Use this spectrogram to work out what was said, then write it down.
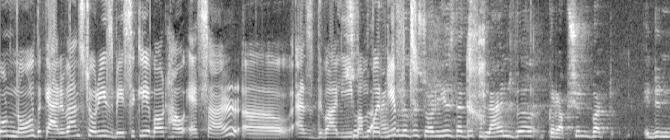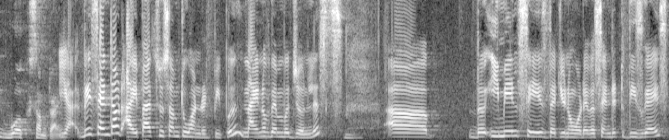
don't know, the caravan story is basically about how Essar, uh, as Diwali So bumper the angle gift, of the story is that they planned the corruption, but it didn't work sometimes. Yeah, they sent out iPads to some 200 people. Nine of them were journalists. Uh, the email says that, you know, whatever, send it to these guys.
